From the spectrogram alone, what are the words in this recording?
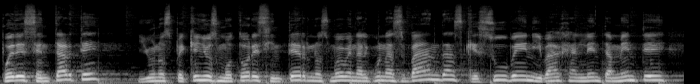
puedes sentarte y unos pequeños motores internos mueven algunas bandas que suben y bajan lentamente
